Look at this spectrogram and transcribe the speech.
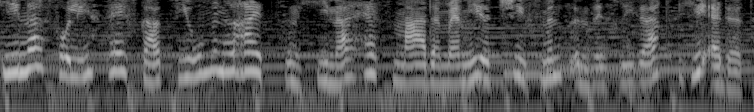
China fully safeguards human rights and China has made many achievements in this regard, he added.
